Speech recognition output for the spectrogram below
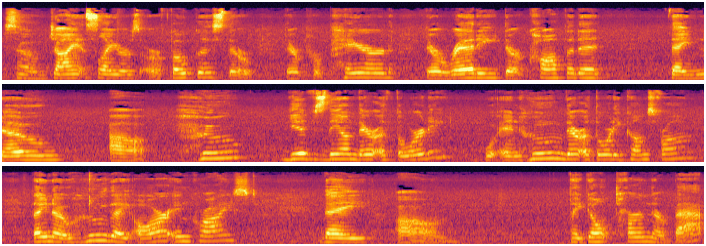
So giant slayers are focused. They're they're prepared. They're ready. They're confident. They know uh, who gives them their authority and whom their authority comes from. They know who they are in Christ. They um, they don't turn their back.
